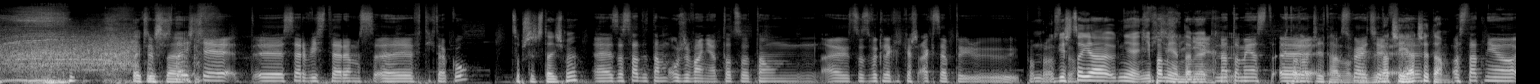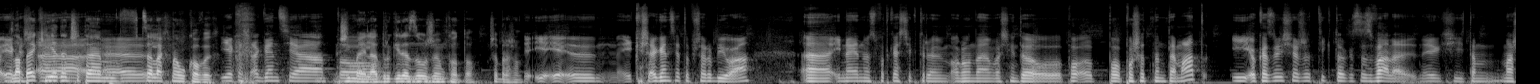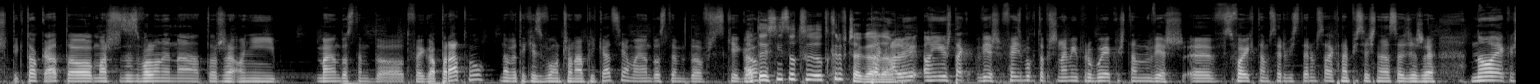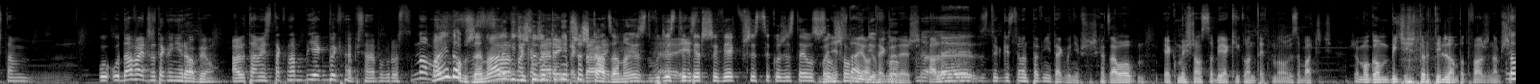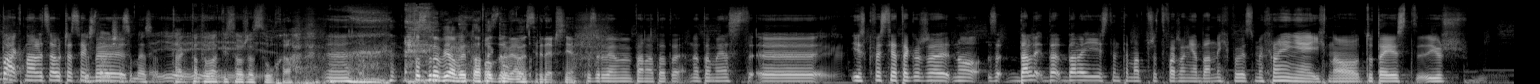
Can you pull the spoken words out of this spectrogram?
Tak Czy przeczytaliście e, serwis Terms e, w TikToku? Co przeczytaliśmy? E, zasady tam używania, to co tam, e, co zwykle klikasz akceptuj e, po prostu. Wiesz co, ja nie, nie pamiętam nie. jak... Natomiast Kto e, to czyta słuchajcie, Znaczy ja e, czytam. Ostatnio jakaś, Dla Beki jeden e, czytałem e, w celach naukowych. Jakaś agencja to... Gmaila, drugi raz założyłem konto. Przepraszam. Je- je- Jakaś agencja to przerobiła i na jednym z podcaście, którym oglądałem właśnie to po, po, poszedł ten temat i okazuje się, że TikTok zezwala, jeśli tam masz TikToka, to masz zezwolone na to, że oni mają dostęp do twojego aparatu, nawet jak jest wyłączona aplikacja, mają dostęp do wszystkiego. Ale to jest nic od, odkrywczego, Tak, Adam. ale oni już tak, wiesz, Facebook to przynajmniej próbuje jakoś tam, wiesz, e, w swoich tam service termsach napisać na zasadzie, że no jakoś tam udawać, że tego nie robią. Ale tam jest tak na, jak byk napisane po prostu. No, No i dobrze, no ale widzisz, ludziom to nie tak przeszkadza. dalej. No jest E, XXI wiek, wszyscy korzystają z Bo nie social mediów. tego No. też, No, ale e, z drugiej strony pewnie i tak by nie przeszkadzało, jak myślą sobie, jaki kontent mogą zobaczyć. Że mogą bić się tortillą po twarzy na No przykład. tak, no ale cały czas jakby... SMS-a. Tak, tato napisał, że słucha. E, Pozdrawiamy tatę Pozdrawiamy Kubę. serdecznie. Pozdrawiamy pana tatę. Natomiast e, jest kwestia tego, że no, dalej, da, dalej jest ten temat przetwarzania danych i powiedzmy chronienie ich. No tutaj jest już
